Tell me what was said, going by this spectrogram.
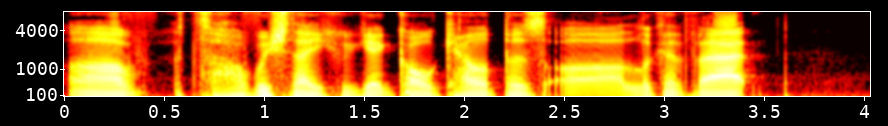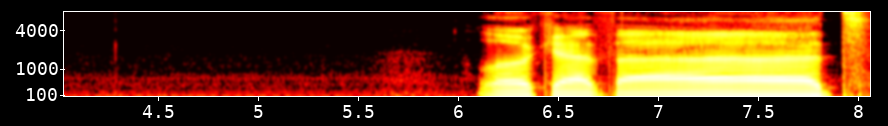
Oh, I wish they could get gold calipers. Oh, look at that. Look at that.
